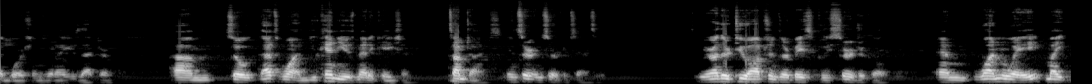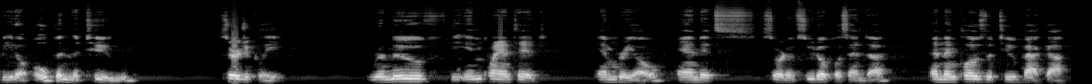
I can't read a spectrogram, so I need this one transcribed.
abortions when I use that term. Um, so that's one. You can use medication sometimes in certain circumstances. Your other two options are basically surgical. And one way might be to open the tube surgically, remove the implanted embryo and its sort of pseudoplacenta, and then close the tube back up.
